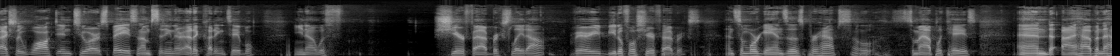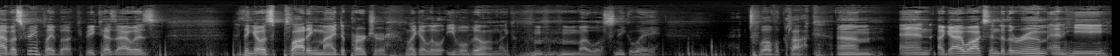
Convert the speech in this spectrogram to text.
actually walked into our space, and I'm sitting there at a cutting table, you know, with sheer fabrics laid out, very beautiful sheer fabrics, and some organzas, perhaps, some appliques. And I happened to have a screenplay book because I was, I think I was plotting my departure like a little evil villain, like, hmm, I will sneak away 12 o'clock. Um, and a guy walks into the room and he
